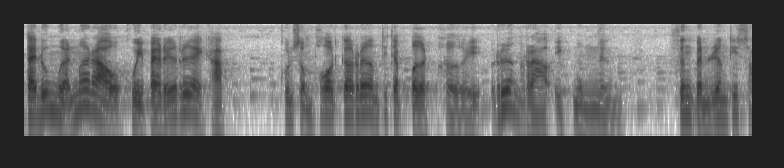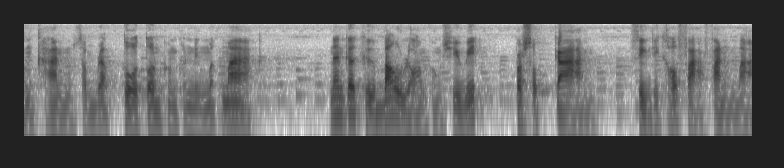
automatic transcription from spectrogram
แต่ดูเหมือนเมื่อเราคุยไปเรื่อยๆครับคุณสมโพศก็เริ่มที่จะเปิดเผยเรื่องราวอีกมุมหนึ่ง ซึ่งเป็นเรื่องที่สำคัญสำหรับตัวตนคนคนหนึ่งมากๆ นั่นก็คือเบ้าหลอมของชีวิตประสบการณ์ สิ่งที่เขาฝ่าฟันมา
